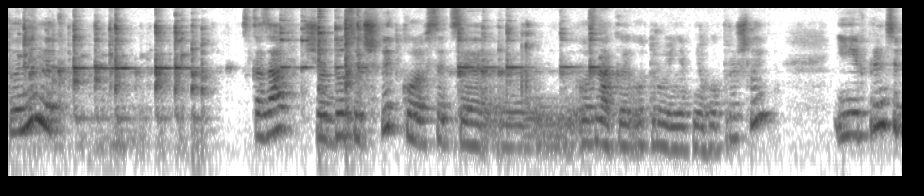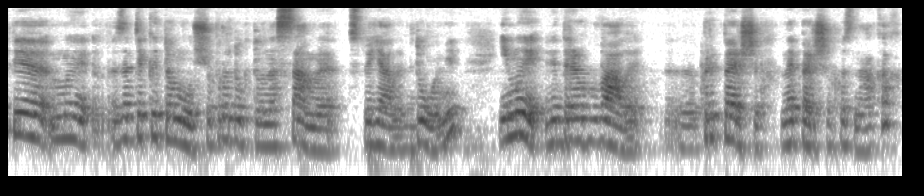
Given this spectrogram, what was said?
Племінник сказав, що досить швидко все це е, ознаки отруєння в нього пройшли. І, в принципі, ми завдяки тому, що продукти у нас саме стояли в домі, і ми відреагували е, при перших найперших ознаках,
